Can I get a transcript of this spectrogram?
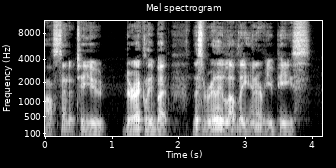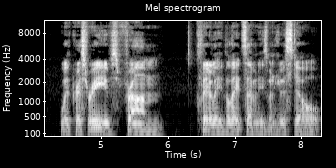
I'll send it to you directly, but this really lovely interview piece with Chris Reeves from clearly the late 70s when he was still,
